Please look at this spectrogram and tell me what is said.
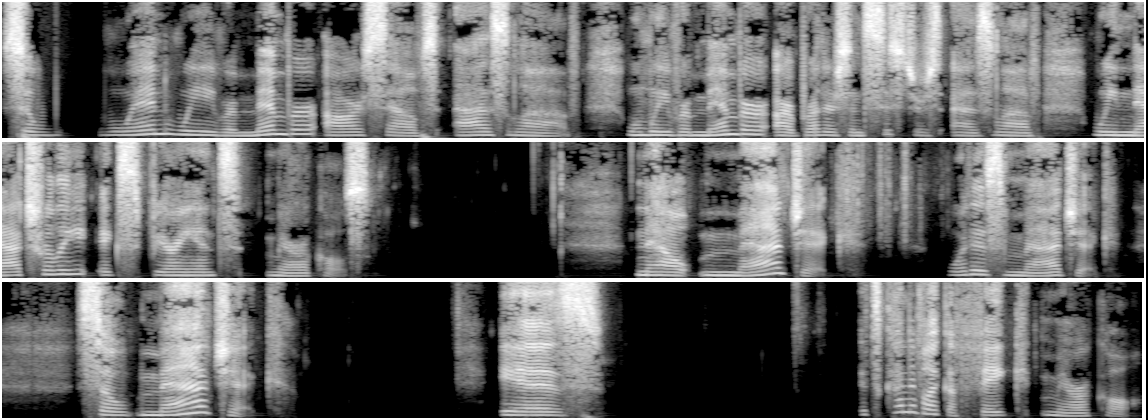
So when we remember ourselves as love, when we remember our brothers and sisters as love, we naturally experience miracles. Now, magic. What is magic? So magic is it's kind of like a fake miracle.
